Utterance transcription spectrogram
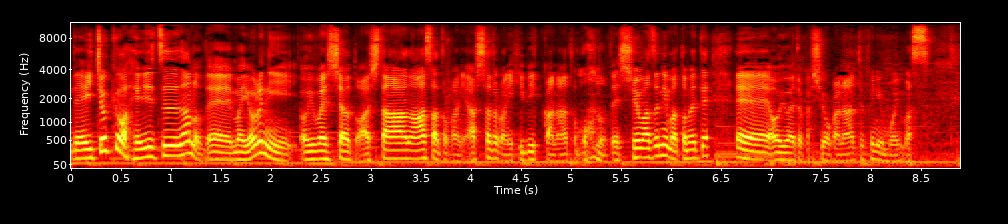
で、一応今日は平日なので、まあ、夜にお祝いしちゃうと明日の朝とかに、明日とかに響くかなと思うので、週末にまとめて、えー、お祝いとかしようかなというふうに思います。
